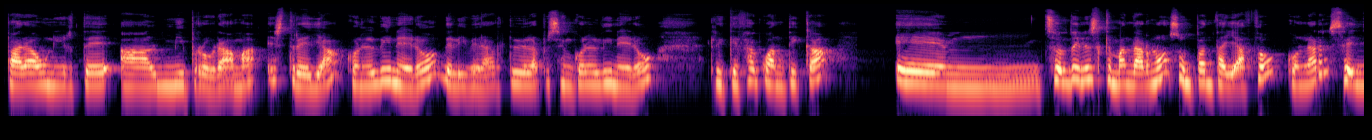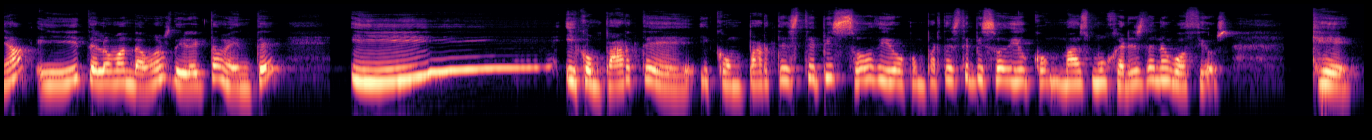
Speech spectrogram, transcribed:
para unirte a mi programa Estrella con el dinero, de liberarte de la presión con el dinero, riqueza cuántica. Em, solo tienes que mandarnos un pantallazo con la reseña y te lo mandamos directamente. Y, y comparte, y comparte este episodio, comparte este episodio con más mujeres de negocios. Que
